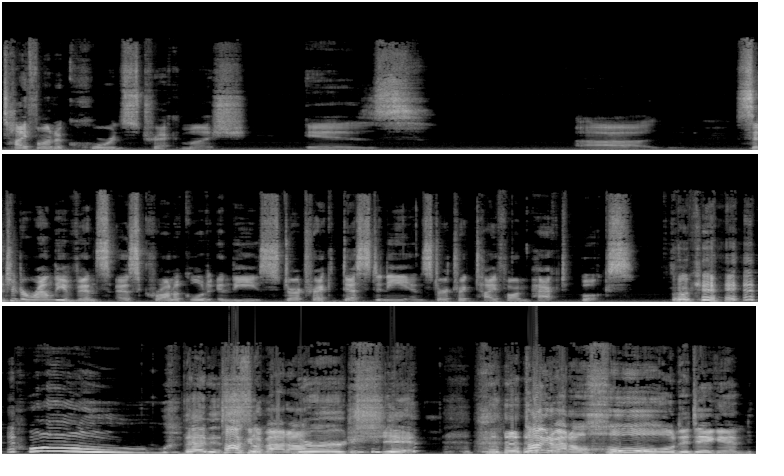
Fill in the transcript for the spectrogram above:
Typhon Accords Trek Mush is uh, centered around the events as chronicled in the Star Trek Destiny and Star Trek Typhon Pact books. Okay, Woo! that is Talking some about a- nerd shit. Talking about a hole to dig in.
